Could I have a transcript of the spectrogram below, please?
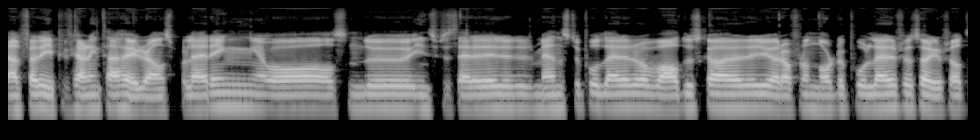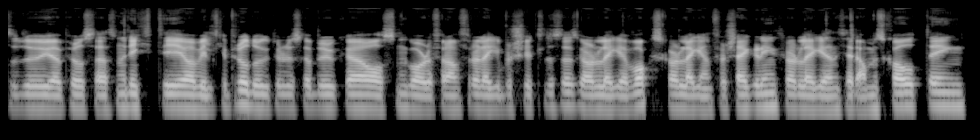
alt fra ripefjerning til høyglanspolering, og hvordan du inspiserer mens du polerer, og hva du skal gjøre for når du polerer, for å sørge for at du gjør prosessen riktig, og hvilke produkter du skal bruke, og hvordan går det fram for å legge beskyttelse. Skal du legge voks, skal du legge en forsegling, skal du legge en keramisk coating,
